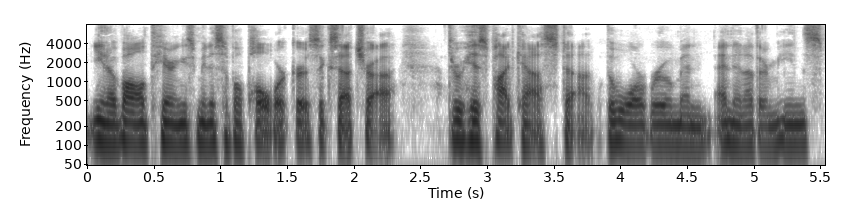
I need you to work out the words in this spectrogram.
you know, volunteering as municipal poll workers, etc., through his podcast, uh, The War Room, and, and in other means.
